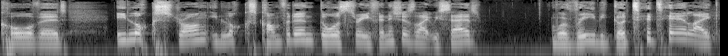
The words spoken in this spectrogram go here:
COVID. He looks strong. He looks confident. Those three finishes, like we said, were really good today. Like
